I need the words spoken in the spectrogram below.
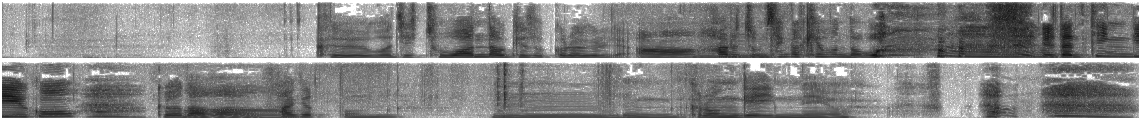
그 뭐지 좋아한다고 계속 그러길래 아 하루 좀 생각해 본다고 일단 튕기고 그러다가 아. 사귀었던 음. 음, 그런 게 있네요.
